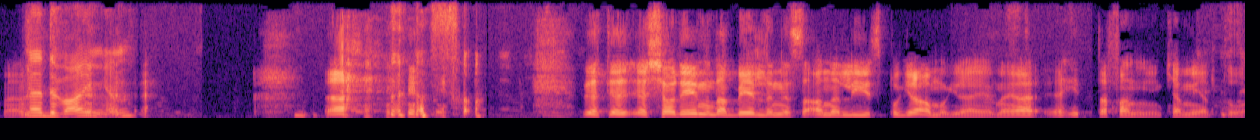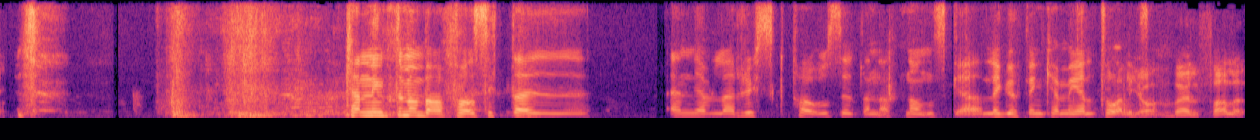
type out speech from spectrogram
Men, Nej, det var ingen. Nej. Alltså. Vet, jag, jag körde in den där bilden i så analysprogram och grejer men jag, jag hittade fan ingen kameltå. Kan inte man bara få sitta i en jävla rysk pose utan att någon ska lägga upp en kameltå Ja, liksom? självfallet.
